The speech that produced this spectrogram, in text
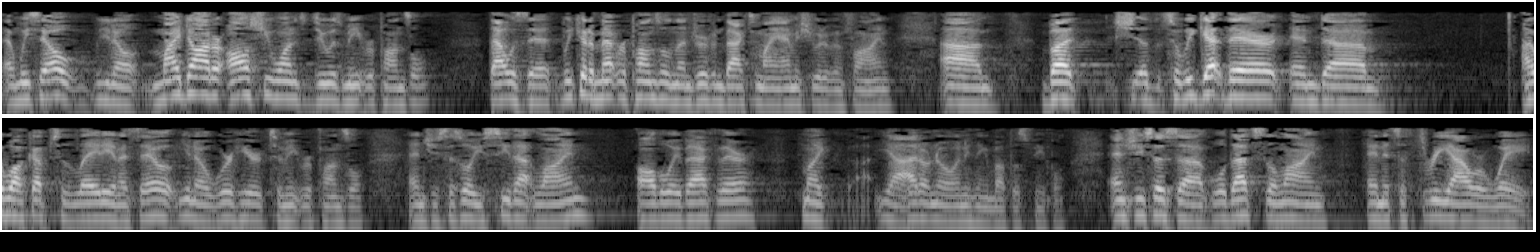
and we say, oh, you know, my daughter, all she wanted to do was meet Rapunzel. That was it. We could have met Rapunzel and then driven back to Miami. She would have been fine. Um, but she, so we get there, and um, I walk up to the lady and I say, oh, you know, we're here to meet Rapunzel. And she says, oh, you see that line all the way back there? I'm like, yeah, I don't know anything about those people. And she says, uh, well, that's the line, and it's a three-hour wait.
